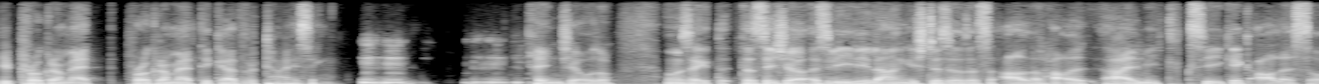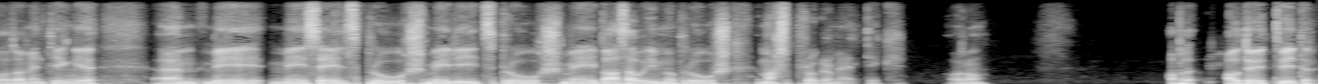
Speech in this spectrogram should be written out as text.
die Programmat Programmatic Advertising. Mhm. Mhm. Kennst du ja, oder? Und man sagt, das ist ja, eine Weile lang ist das ja das Allerheilmittel gegen alles, oder? Wenn du irgendwie ähm, mehr, mehr Sales brauchst, mehr Leads brauchst, mehr was auch immer brauchst, machst du Programmatic, oder? Aber auch dort wieder,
